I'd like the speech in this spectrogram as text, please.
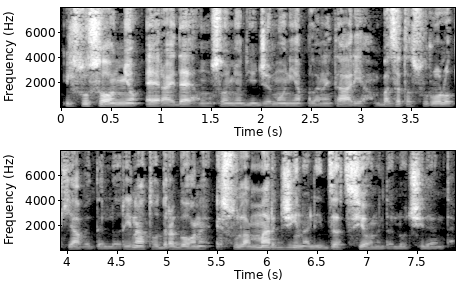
Il suo sogno era ed è un sogno di egemonia planetaria, basata sul ruolo chiave del rinato dragone e sulla marginalizzazione dell'Occidente.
